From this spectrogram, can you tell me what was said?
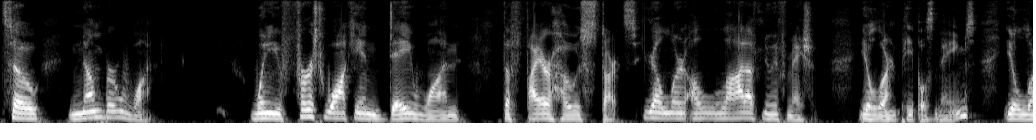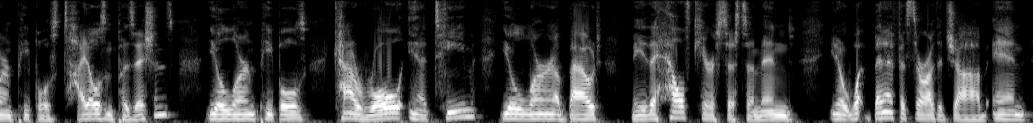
So number one, when you first walk in day one, the fire hose starts. You're going to learn a lot of new information. You'll learn people's names. You'll learn people's titles and positions. You'll learn people's kind of role in a team. You'll learn about maybe the healthcare system and, you know, what benefits there are at the job and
